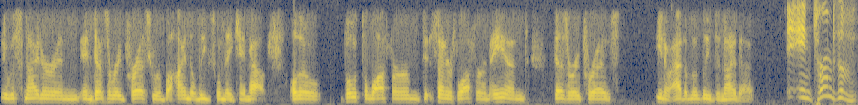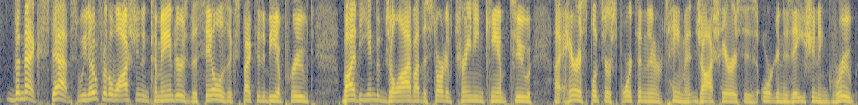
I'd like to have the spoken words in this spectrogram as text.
it was Snyder and, and Desiree Perez who were behind the leaks when they came out. Although both the law firm, Snyder's law firm, and Desiree Perez, you know, adamantly deny that. In terms of the next steps, we know for the Washington Commanders, the sale is expected to be approved by the end of July, by the start of training camp to uh, Harris Blitzer Sports and Entertainment, Josh Harris's organization and group.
